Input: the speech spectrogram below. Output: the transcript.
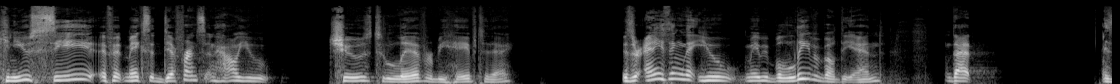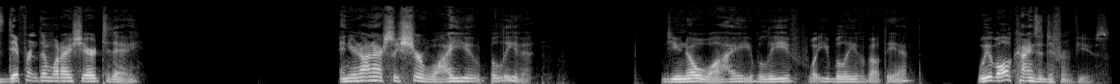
Can you see if it makes a difference in how you choose to live or behave today? Is there anything that you maybe believe about the end that is different than what I shared today? And you're not actually sure why you believe it. Do you know why you believe what you believe about the end? We have all kinds of different views.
